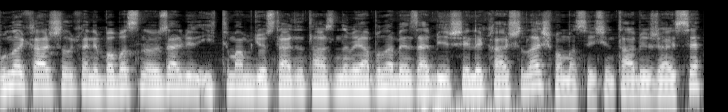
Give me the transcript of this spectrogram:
buna karşılık hani babasına özel bir ihtimam gösterdiği tarzında veya buna benzer bir şeyle karşılaşmaması için tabiri caizse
